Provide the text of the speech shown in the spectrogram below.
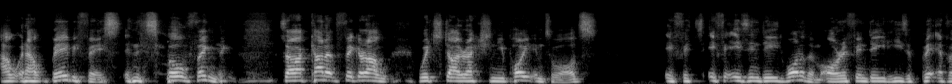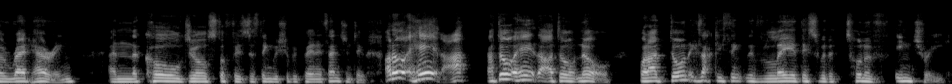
out and out babyface in this whole thing. so I cannot figure out which direction you point him towards, if it's if it is indeed one of them, or if indeed he's a bit of a red herring and the Cole Joe stuff is the thing we should be paying attention to. I don't hate that. I don't hate that. I don't know, but I don't exactly think they've layered this with a ton of intrigue.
